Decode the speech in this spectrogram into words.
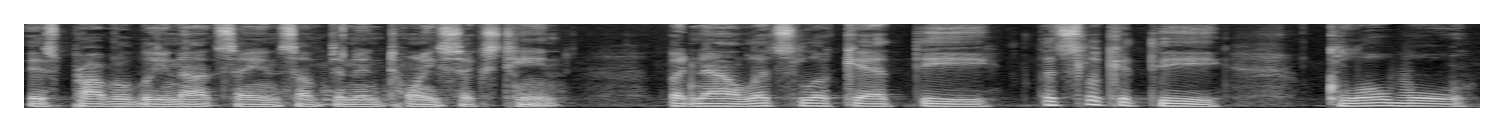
is probably not saying something in 2016. But now let's look at the let's look at the global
